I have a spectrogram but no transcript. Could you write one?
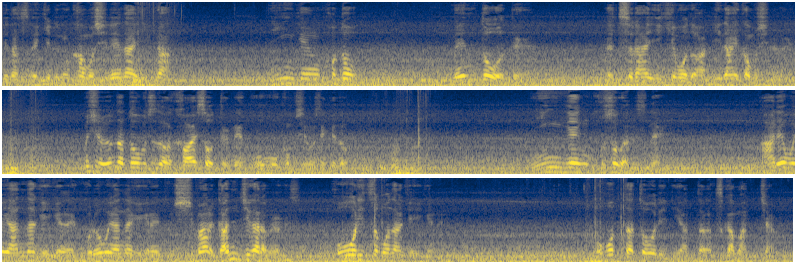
下脱できるのかもしれないが人間ほど面倒で辛い生き物はいないかもしれない。むしろいろんな動物の方がかわいそうってねこう思うかもしれませんけど人間こそがですねあれもやんなきゃいけないこれもやんなきゃいけないってしばらくがんじがらめなんです。法律もなきゃいけない。思った通りにやったら捕まっちゃう。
